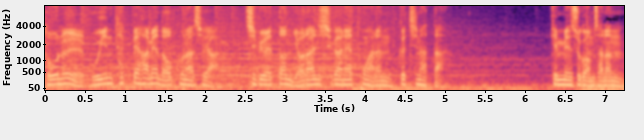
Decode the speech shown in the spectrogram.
돈을 무인 택배함에 넣고 나서야 집요했던 11시간의 통화는 끝이 났다. 김민수 검사는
